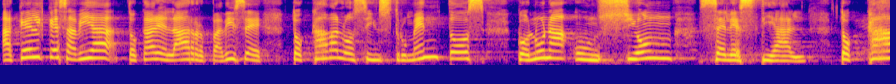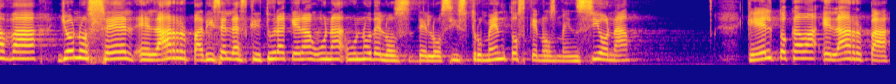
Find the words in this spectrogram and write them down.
Aquel que sabía tocar el arpa, dice, tocaba los instrumentos con una unción celestial. Tocaba, yo no sé, el arpa, dice la escritura que era uno de los, instrumentos que nos menciona que él tocaba el arpa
